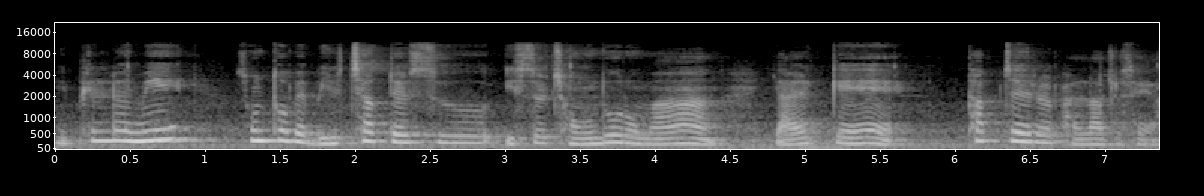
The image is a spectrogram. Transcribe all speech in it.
이 필름이 손톱에 밀착될 수 있을 정도로만 얇게 탑재를 발라주세요.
